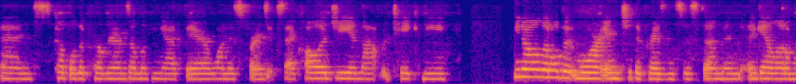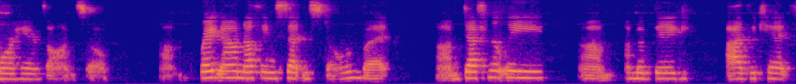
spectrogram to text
and a couple of the programs I'm looking at there. One is forensic psychology, and that would take me, you know, a little bit more into the prison system and, and get a little more hands-on. So um, right now, nothing's set in stone, but um, definitely, um, I'm a big advocate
